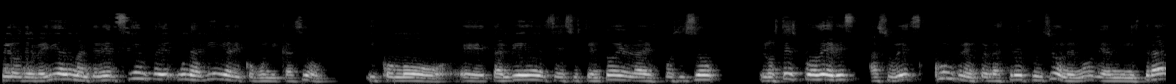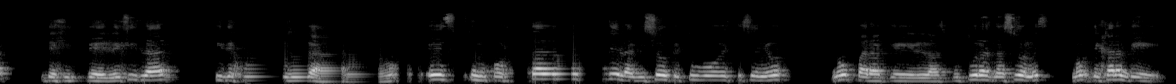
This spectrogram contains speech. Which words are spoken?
pero deberían mantener siempre una línea de comunicación. Y como eh, también se sustentó en la exposición, los tres poderes a su vez cumplen pues, las tres funciones, ¿no? De administrar, de, de legislar y de juzgar, ¿no? Es importante la visión que tuvo este señor, ¿no? Para que las futuras naciones, ¿no? Dejaran de,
